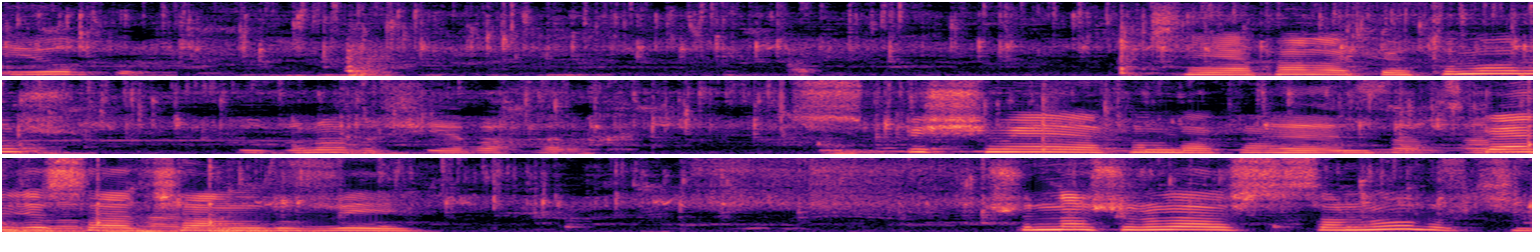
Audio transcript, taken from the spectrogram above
İyi oldu. Sen yapan da kötü mü olur? Tuzuna da şeye bakarız. Pişmeye yakın bakalım. Evet, salçanın Bence tuzu bakalım. salçanın tuzu iyi. Şundan şunu karıştırsam ne olur ki?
